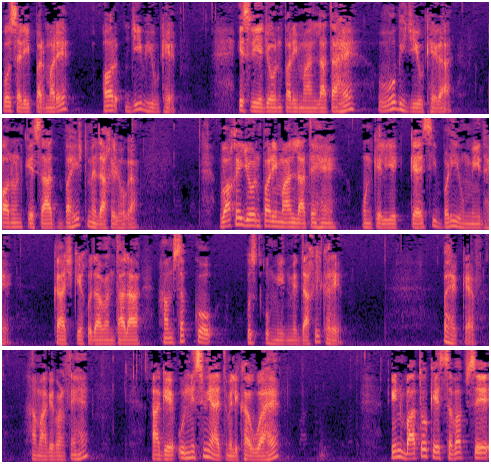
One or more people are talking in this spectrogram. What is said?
وہ سلیب پر مرے اور جی بھی اٹھے۔ اس لیے جو ان پر ایمان لاتا ہے، وہ بھی جی اٹھے گا اور ان کے ساتھ بہشت میں داخل ہوگا۔ واقعی جو ان پر ایمان لاتے ہیں، ان کے لیے کیسی بڑی امید ہے۔ کاش کے خدا ون تعالی ہم سب کو اس امید میں داخل کرے۔ بہرکیف، ہم آگے بڑھتے ہیں۔ آگے انیسویں آیت میں لکھا ہوا ہے ان باتوں کے سبب سے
